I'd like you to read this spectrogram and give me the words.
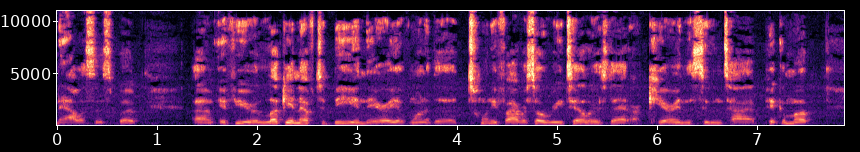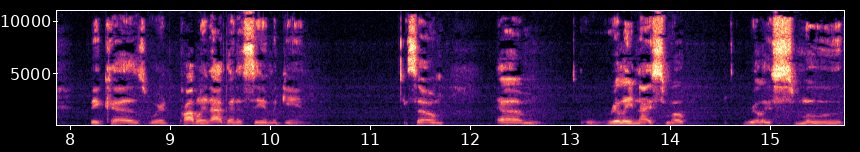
analysis, but um, if you're lucky enough to be in the area of one of the 25 or so retailers that are carrying the suit and tie, pick them up because we're probably not going to see them again. So, um, really nice smoke really smooth,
